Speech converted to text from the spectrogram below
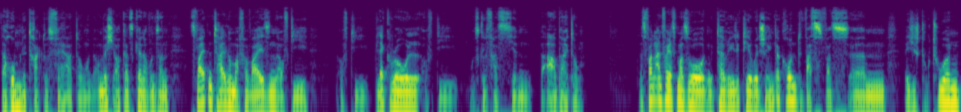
Warum eine Traktusverhärtung? Und da möchte ich auch ganz gerne auf unseren zweiten Teil nochmal verweisen, auf die auf die Black Roll, auf die Muskelfaszienbearbeitung. Das war einfach jetzt mal so ein theoretischer Hintergrund, was, was, ähm, welche Strukturen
